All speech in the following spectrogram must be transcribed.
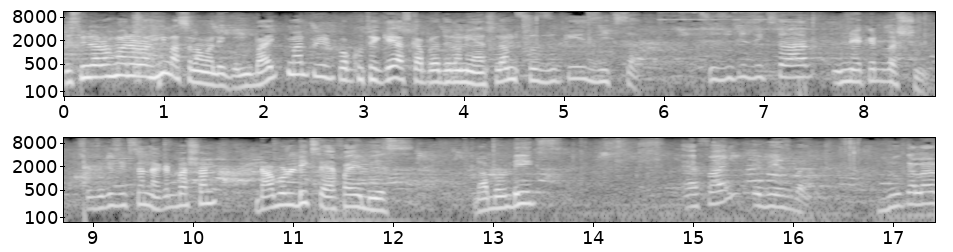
বিসমিল্লা রহমান রহিম, আসসালামু আলাইকুম। বাইক মার্কেটের পক্ষ থেকে আজকে জন্য নিয়ে আসলাম সুজুকি জিক্সার। সুজুকি জিক্সার নেকেড ভার্সন সুজুকি জিক্সার নেকেড ভার্সন ডাবল ডিক্স এফআই এবিএস ডাবল ডিক্স এফআই এবিএস বাইক ব্লু কালার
